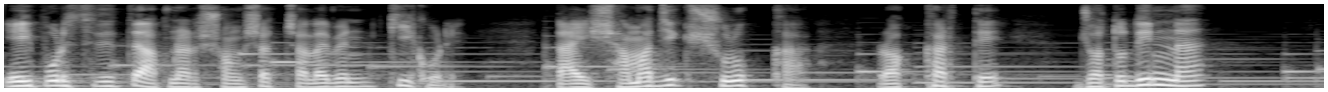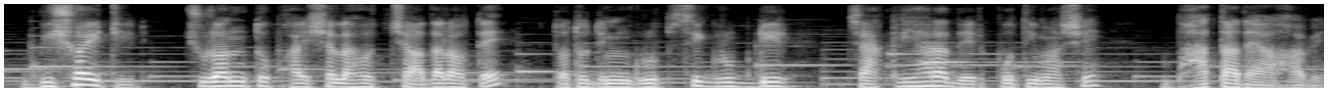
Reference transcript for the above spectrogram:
এই পরিস্থিতিতে আপনার সংসার চালাবেন কি করে? তাই সামাজিক সুরক্ষা, রক্ষার্থে যতদিন না বিষয়টির চূড়ান্ত ফয়সলা হচ্ছে আদালতে, ততদিন গ্রুপ সি, গ্রুপ ডির চাকরিহারাদের প্রতি মাসে ভাতা দেওয়া হবে।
